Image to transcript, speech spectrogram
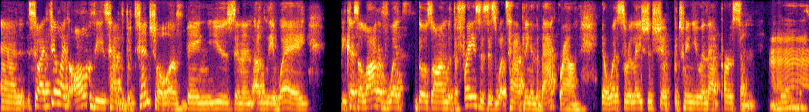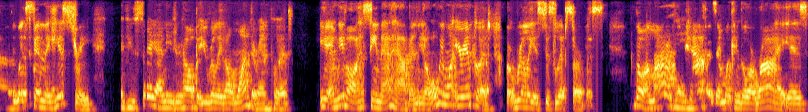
And so I feel like all of these have the potential of being used in an ugly way because a lot of what goes on with the phrases is what's happening in the background. You know, what's the relationship between you and that person? Mm. What's been the history? If you say, I need your help, but you really don't want their input, yeah, and we've all seen that happen, you know, oh, we want your input, but really it's just lip service. So a lot of what happens and what can go awry is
